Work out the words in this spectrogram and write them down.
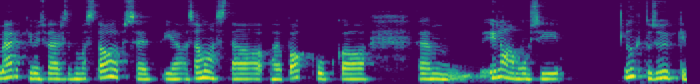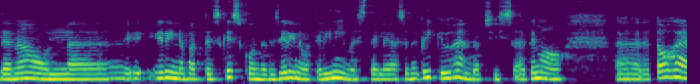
märkimisväärsed, mastaapsed ja samas ta pakub ka ähm, elamusi õhtusöökide näol äh, erinevates keskkondades erinevatele inimestele ja seda kõike ühendab siis äh, tema äh, tahe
